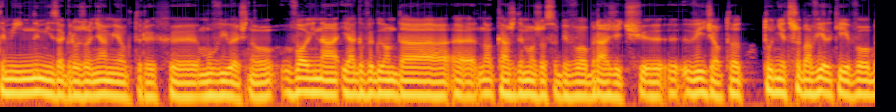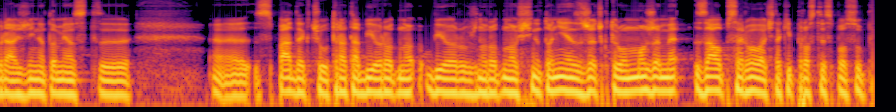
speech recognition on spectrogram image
tymi innymi zagrożeniami, o których e, mówiłeś. No, wojna, jak wygląda, e, no, każdy może sobie wyobrazić. Widział to, tu nie trzeba wielkiej wyobraźni, natomiast spadek czy utrata bioróżnorodności, no to nie jest rzecz, którą możemy zaobserwować w taki prosty sposób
